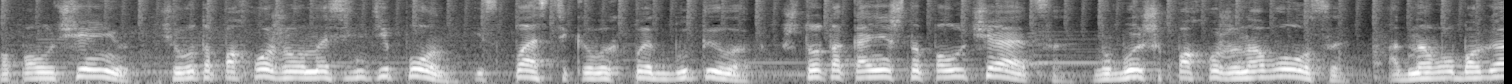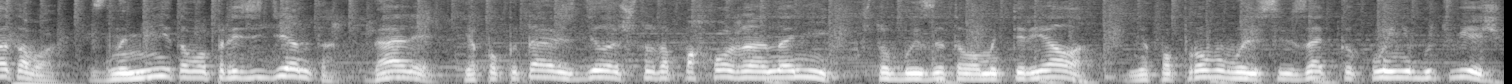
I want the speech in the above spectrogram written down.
по получению чего-то похожего на синтепон из пластиковых пэт-бутылок. Что-то, конечно, получается, но больше похоже на волосы одного богатого, знаменитого президента. Далее я попытаюсь сделать что-то похожее на них, чтобы из этого материала мне попробовали связать какую-нибудь вещь.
